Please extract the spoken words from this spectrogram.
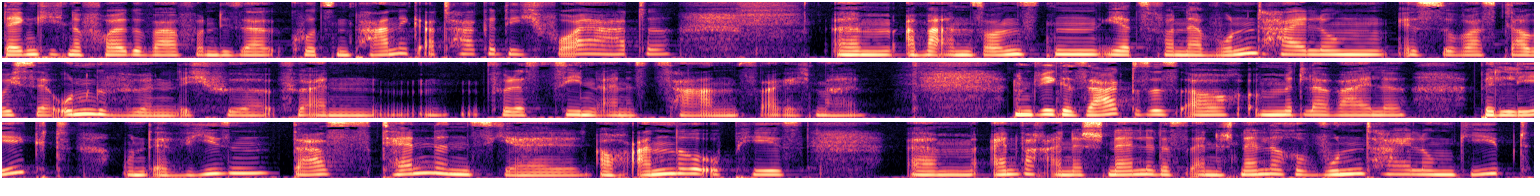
denke ich, eine Folge war von dieser kurzen Panikattacke, die ich vorher hatte. Ähm, aber ansonsten jetzt von der Wundheilung ist sowas, glaube ich, sehr ungewöhnlich für, für, ein, für das Ziehen eines Zahns, sage ich mal. Und wie gesagt, es ist auch mittlerweile belegt und erwiesen, dass tendenziell auch andere OPs ähm, einfach eine schnelle, dass es eine schnellere Wundheilung gibt,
